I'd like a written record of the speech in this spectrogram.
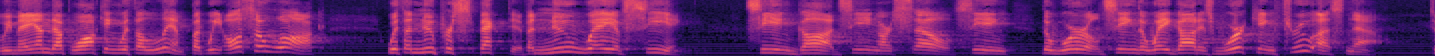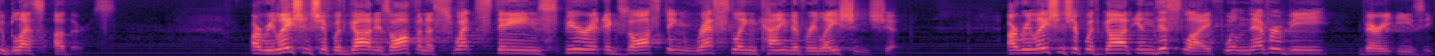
We may end up walking with a limp, but we also walk with a new perspective, a new way of seeing. Seeing God, seeing ourselves, seeing the world, seeing the way God is working through us now to bless others. Our relationship with God is often a sweat stained, spirit exhausting, wrestling kind of relationship. Our relationship with God in this life will never be very easy.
